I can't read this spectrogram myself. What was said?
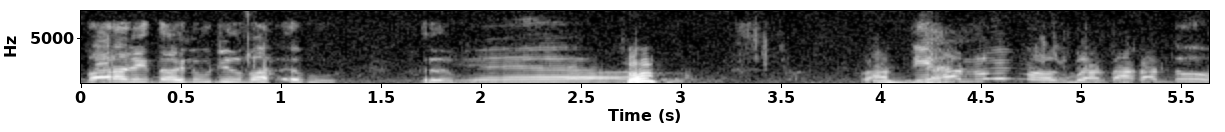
Parah ditawain Udil parah bu. Yeah. Hmm? Latihan lo lagi berantakan tuh.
